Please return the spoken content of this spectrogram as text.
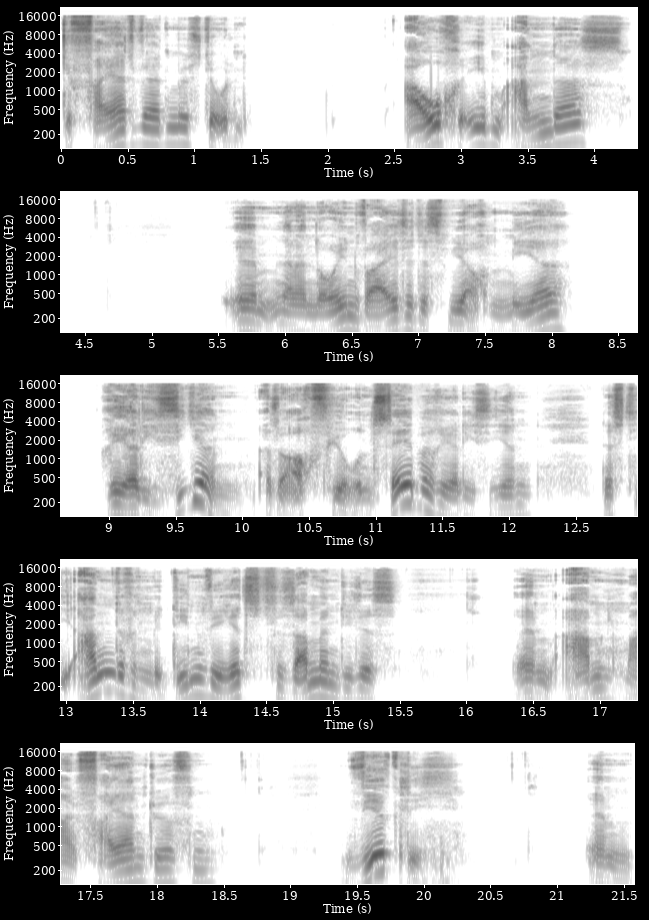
gefeiert werden müsste und auch eben anders ähm, in einer neuen Weise, dass wir auch mehr realisieren, also auch für uns selber realisieren, dass die anderen, mit denen wir jetzt zusammen dieses ähm, Abendmahl feiern dürfen, wirklich ähm,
